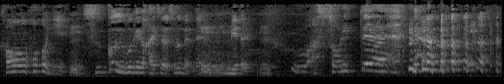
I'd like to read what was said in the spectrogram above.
顔の頬にうんすっごい産毛が生えてたりするんだよね、見えたり、ううわ反りてー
